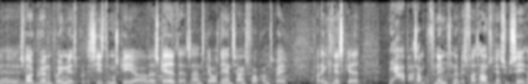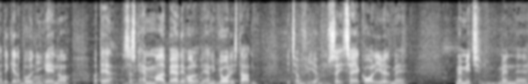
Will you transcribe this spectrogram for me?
øh, sløjt kørende pointmæssigt på det sidste måske, og været skadet. Altså, han skal også lige have en chance for at komme tilbage fra den knæskade. Men jeg har bare sammen på fornemmelsen, at hvis Frederikshavn skal have succes, og det gælder både ligaen og, og der, så skal han meget bære det hold, og det har han gjort i starten i top 4. Så, så jeg går alligevel med, med Mitchell. Men, øh,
